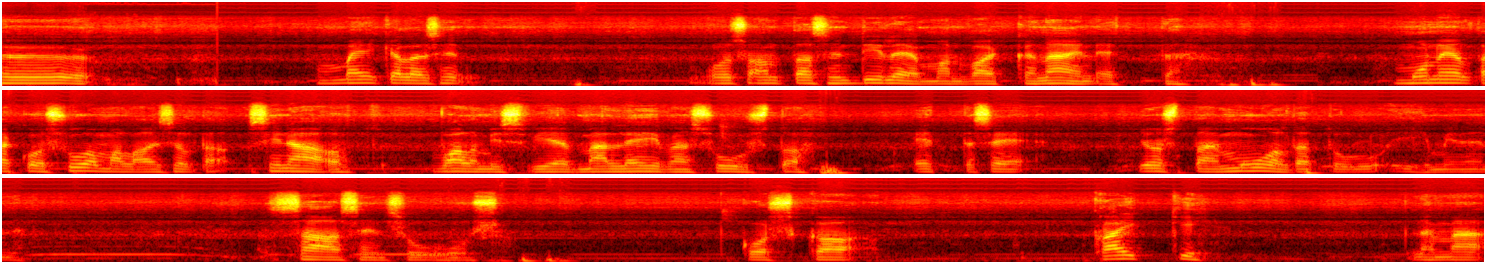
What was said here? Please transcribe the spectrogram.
Öö, meikäläisen voisi antaa sen dilemman vaikka näin, että moneltako suomalaiselta sinä olet valmis viemään leivän suusta, että se jostain muualta tullut ihminen saa sen suuhunsa. Koska kaikki nämä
